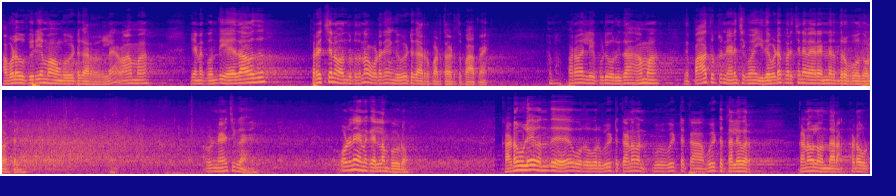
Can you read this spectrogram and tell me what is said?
அவ்வளவு பிரியமா அவங்க வீட்டுக்காரர் இல்லை. ஆமாம் எனக்கு வந்து ஏதாவது பிரச்சனை வந்துடுதுன்னா உடனே எங்கள் வீட்டுக்காரர் படத்தை எடுத்து பார்ப்பேன். அப்போ பரவாயில்லையே இப்படி ஒரு இதாக ஆமாம் இதை பார்த்துட்டு நினச்சிக்குவேன். இதை விட பிரச்சனை வேறு என்ன இருந்துட போகுது உலகத்தில்? அப்படின்னு நினச்சிக்குவேன். உடனே எனக்கு எல்லாம் போயிடும். கடவுளே வந்து ஒரு ஒரு வீட்டு கணவன் வீட்டு க வீட்டு தலைவர் கனவில் வந்தாராம் கடவுள்.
